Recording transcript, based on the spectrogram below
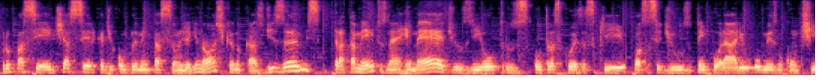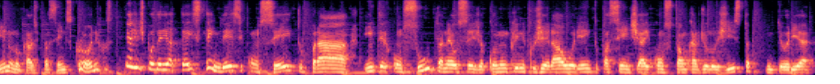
para o paciente acerca de complementação diagnóstica, no caso de exames, tratamentos, né? Remédios e outros, outras coisas que possam ser de uso temporário ou mesmo contínuo, no caso de pacientes crônicos. E a gente poderia até estender esse conceito para interconsulta, né? Ou seja, quando um clínico geral orienta o paciente a ir consultar um cardiologista, em teoria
